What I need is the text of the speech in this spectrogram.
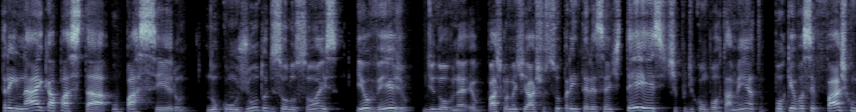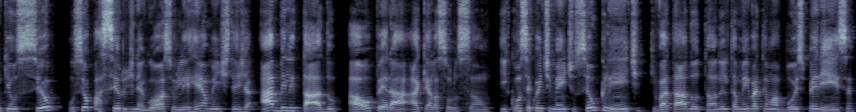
treinar e capacitar o parceiro no conjunto de soluções eu vejo, de novo, né? Eu particularmente acho super interessante ter esse tipo de comportamento, porque você faz com que o seu, o seu parceiro de negócio ele realmente esteja habilitado a operar aquela solução e, consequentemente, o seu cliente que vai estar adotando, ele também vai ter uma boa experiência,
